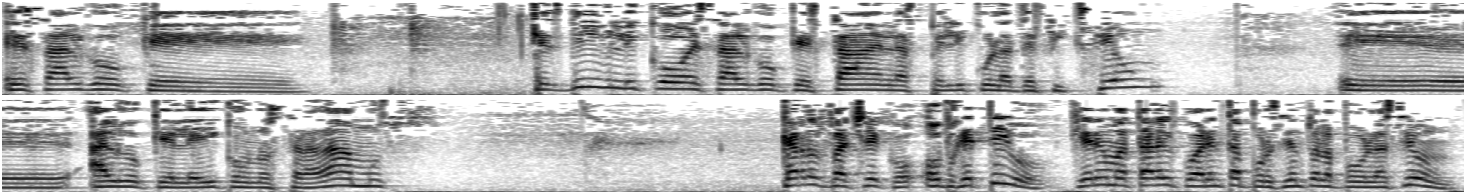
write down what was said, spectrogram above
es algo que, que es bíblico, es algo que está en las películas de ficción, eh, algo que leí con Nostradamus. Carlos Pacheco, objetivo, quieren matar el 40% de la población.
